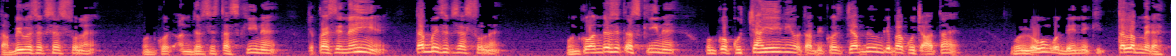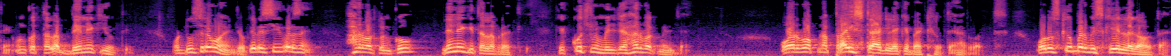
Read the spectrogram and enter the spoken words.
तब भी वो सक्सेसफुल हैं। उनको अंदर से तस्कीन है। जो पैसे नहीं है, तब भी सक्सेसफुल हैं। उनको अंदर से तस्कीन है। उनको कुछ चाहिए ही नहीं होता बिकॉज़ जब भी उनके पास कुछ आता है, वो लोगों को देने की तलब में रहते हैं। उनको तलब देने की होती है। और दूसरे वो हैं, जो कि रिसीवर्स हैं। हर वक्त उनको लेने की तलब रहती है कि कुछ भी मिल जाए, हर वक्त मिल जाए। और वो अपना प्राइस टैग लेके बैठे होते हैं हर वक्त। और उसके ऊपर भी स्केल लगा होता है।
